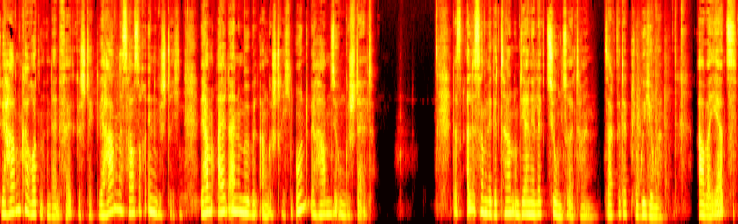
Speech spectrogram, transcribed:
Wir haben Karotten in dein Feld gesteckt. Wir haben das Haus auch innen gestrichen. Wir haben all deine Möbel angestrichen und wir haben sie umgestellt. Das alles haben wir getan, um dir eine Lektion zu erteilen, sagte der kluge Junge. Aber jetzt,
